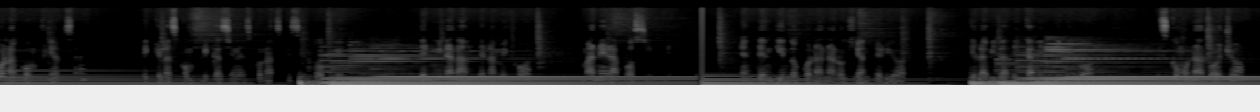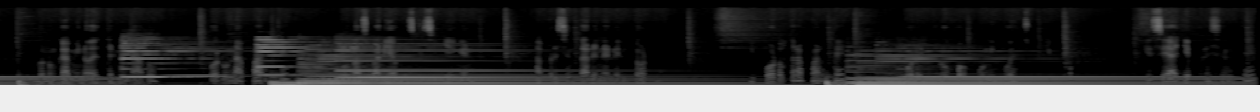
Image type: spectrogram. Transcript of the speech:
con la confianza de que las complicaciones con las que se tope terminarán de la mejor manera posible, entendiendo con la analogía anterior que la vida de cada individuo parte por las variables que se lleguen a presentar en el entorno. Y por otra parte por el flujo único en su tipo que se halle presente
